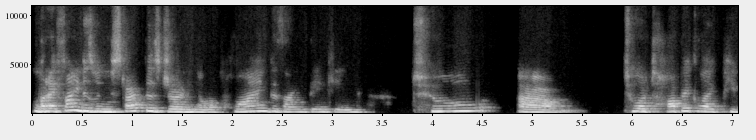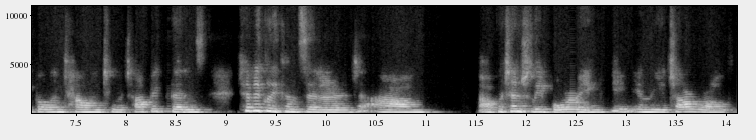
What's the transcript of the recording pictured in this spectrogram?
What I find is when you start this journey of applying design thinking to um, to a topic like people and talent, to a topic that is typically considered um, uh, potentially boring in, in the HR world,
